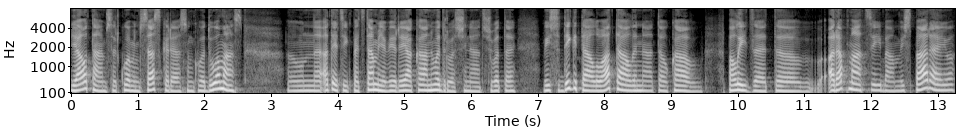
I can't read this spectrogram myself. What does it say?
jautājums, ar ko viņi saskarās un ko domās. Un, attiecīgi, pēc tam jau ir jā, kā nodrošināt šo visu digitālo attālināto, kā palīdzēt ar apmācībām, vispārējo.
